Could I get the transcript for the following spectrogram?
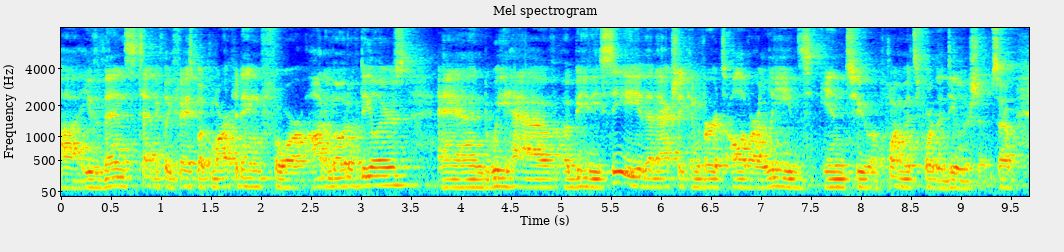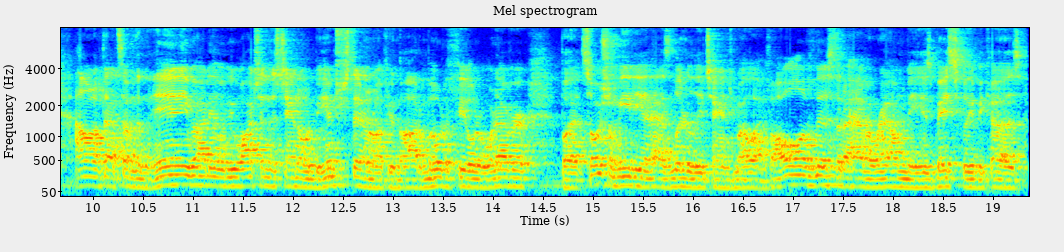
uh, events, technically Facebook marketing for automotive dealers, and we have a BDC that actually converts all of our leads into appointments for the dealership. So I don't know if that's something that anybody that would be watching this channel would be interested in. I don't know if you're in the automotive field or whatever, but social media has literally changed my life. All of this that I have around me is basically because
